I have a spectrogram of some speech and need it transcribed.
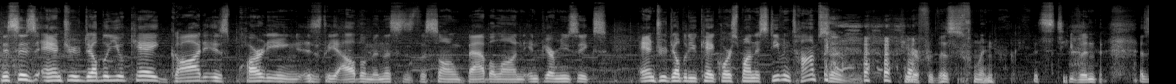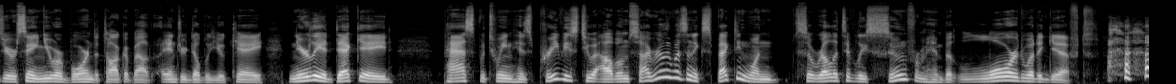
This is Andrew WK. God is Partying is the album, and this is the song Babylon. NPR Music's Andrew WK correspondent Stephen Thompson here for this one. Stephen, as you were saying, you were born to talk about Andrew WK. Nearly a decade passed between his previous two albums, so I really wasn't expecting one so relatively soon from him, but Lord, what a gift.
